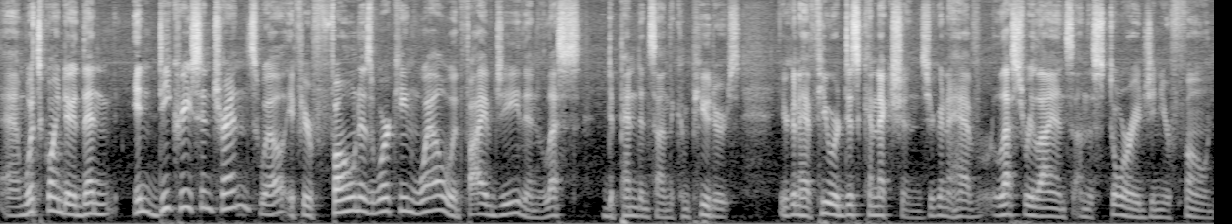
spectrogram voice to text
And what's going to then in decrease in trends? Well, if your phone is working well with 5G, then less dependence on the computers. You're going to have fewer disconnections. You're going to have less reliance on the storage in your phone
